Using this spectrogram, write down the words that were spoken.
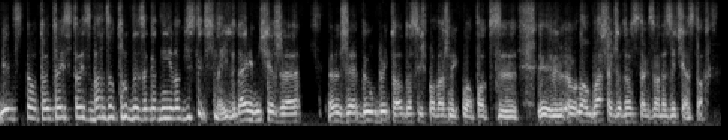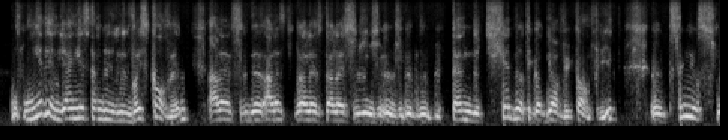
więc to, to, to, jest, to jest bardzo trudne zagadnienie logistyczne i wydaje mi się, że, że byłby to dosyć poważny kłopot y, y, ogłaszać, że to jest tak zwane zwycięstwo. Nie wiem, ja nie jestem wojskowym, ale, ale, ale, ale ten siedmiotygodniowy konflikt przyniósł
